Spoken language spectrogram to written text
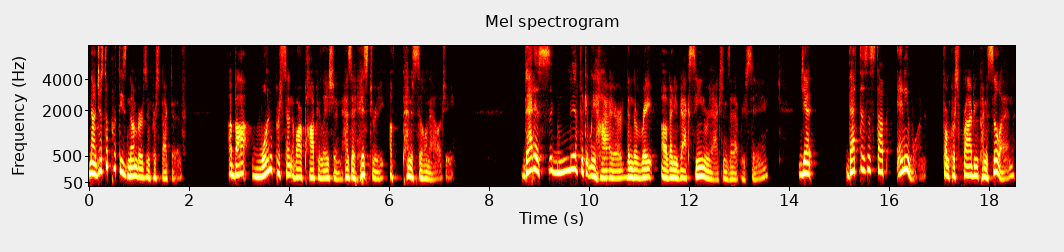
Now, just to put these numbers in perspective, about 1% of our population has a history of penicillin allergy. That is significantly higher than the rate of any vaccine reactions that we've seen. Yet, that doesn't stop anyone from prescribing penicillin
